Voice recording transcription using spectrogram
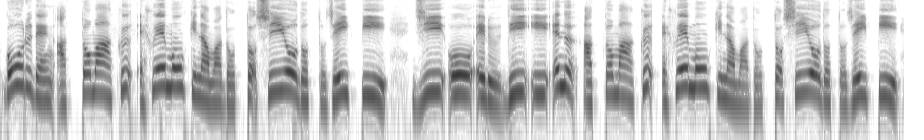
ル、 golden アットマーク、fmokinawa.co.jp、golden アットマーク、fmokinawa.co.jp、フ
